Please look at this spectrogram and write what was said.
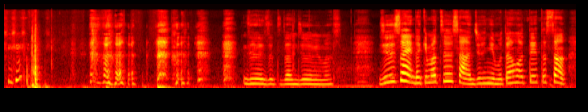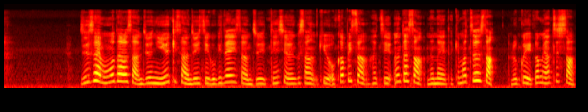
じゃあちょっと壇上読みます。13位竹松さん12位モタンホテータさん。13位桃太郎さん12位ゆうきさん11位ゴキザイさん10位天使ウングさん9位おかぴさん8位うんたさん7位竹松さん6位神淳さん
